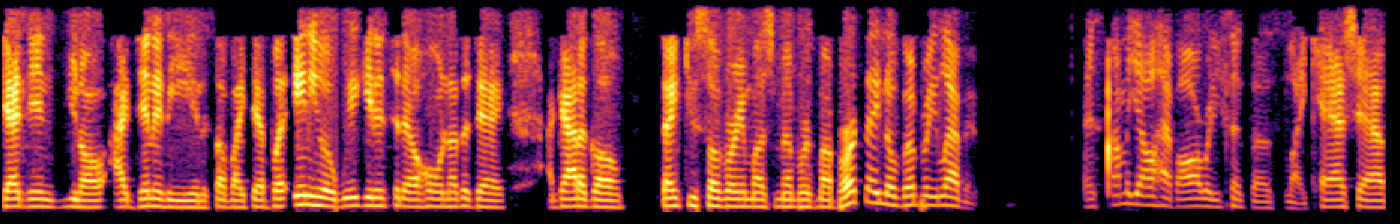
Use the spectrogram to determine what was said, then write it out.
that didn't, you know, identity and stuff like that. But anyway, we'll get into that whole another day. I gotta go. Thank you so very much, members. My birthday, November 11th. And some of y'all have already sent us like cash apps.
